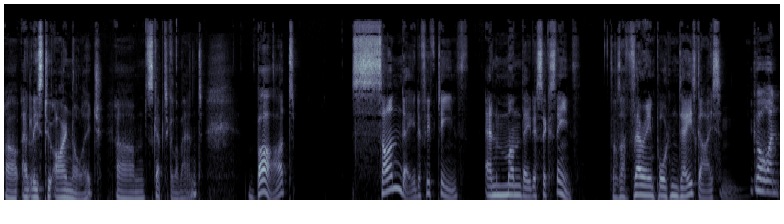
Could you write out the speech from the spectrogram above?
uh, at least to our knowledge, um, skeptical event. But Sunday, the 15th, and Monday, the 16th. Those are very important days, guys. Go on.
